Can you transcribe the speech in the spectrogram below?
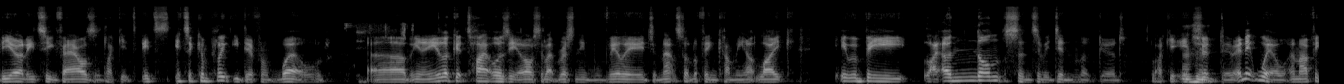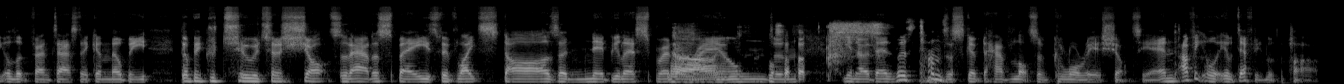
the early 2000s. Like it's it's it's a completely different world. Um, you know, you look at titles, you know, obviously like Resident Evil Village and that sort of thing coming up. Like it would be like a nonsense if it didn't look good. Like it, it Mhm. should do, and it will, and I think it'll look fantastic. And there'll be there'll be gratuitous shots of outer space with like stars and nebula spread Ah, around, and you know, there's there's tons of scope to have lots of glorious shots here, and I think it'll, it'll definitely look the part.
